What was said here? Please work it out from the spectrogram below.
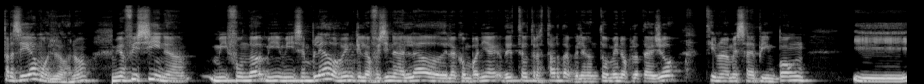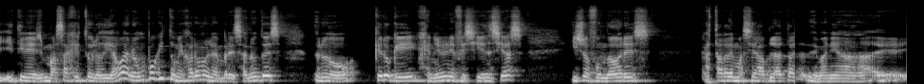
persigámoslo, ¿no? Mi oficina, mi mis empleados ven que la oficina del lado de la compañía, de esta otra startup que levantó menos plata que yo, tiene una mesa de ping-pong y, tiene masajes todos los días. Bueno, un poquito mejoramos la empresa, ¿no? Entonces, de nuevo, creo que generó ineficiencias, hizo fundadores gastar demasiada plata de manera eh,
